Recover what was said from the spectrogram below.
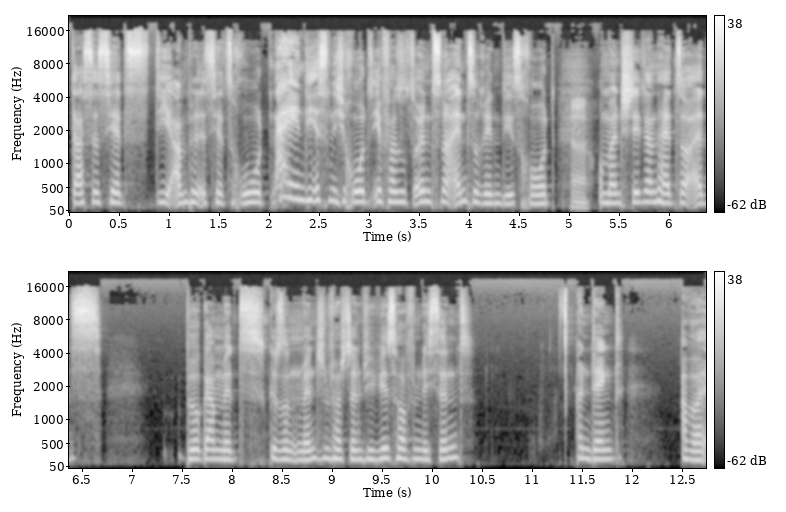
das ist jetzt, die Ampel ist jetzt rot. Nein, die ist nicht rot. Ihr versucht uns nur einzureden, die ist rot. Ja. Und man steht dann halt so als Bürger mit gesundem Menschenverstand, wie wir es hoffentlich sind, und denkt, aber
